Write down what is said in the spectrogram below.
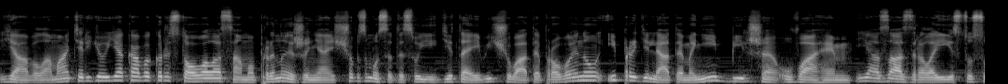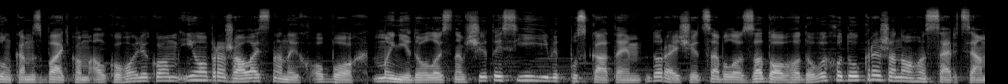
Я була матір'ю, яка використовувала самоприниження, щоб змусити своїх дітей відчувати провину і приділяти мені більше уваги. Я заздрила її стосункам з батьком-алкоголіком і ображалась на них обох. Мені довелось навчитись її відпускати. До речі, це було задовго до виходу крижаного серця.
